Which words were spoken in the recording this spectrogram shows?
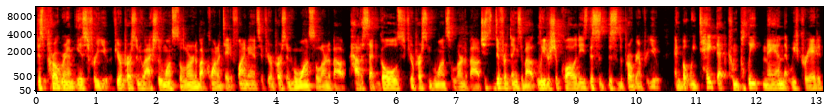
this program is for you. If you're a person who actually wants to learn about quantitative finance, if you're a person who wants to learn about how to set goals, if you're a person who wants to learn about just different things about leadership qualities, this is this is the program for you. And but we take that complete man that we've created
